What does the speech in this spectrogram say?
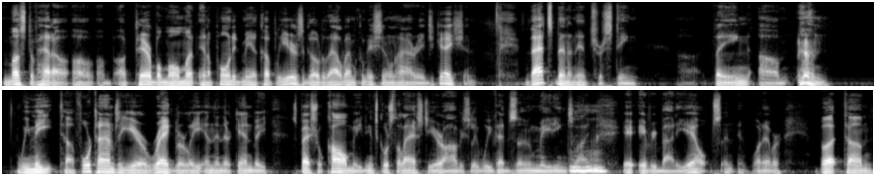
must have had a, a, a, a terrible moment and appointed me a couple of years ago to the Alabama Commission on Higher Education. That's been an interesting uh, thing. Um, we meet uh, four times a year regularly, and then there can be special call meetings. Of course, the last year, obviously, we've had Zoom meetings like e- everybody else and, and whatever. But um,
